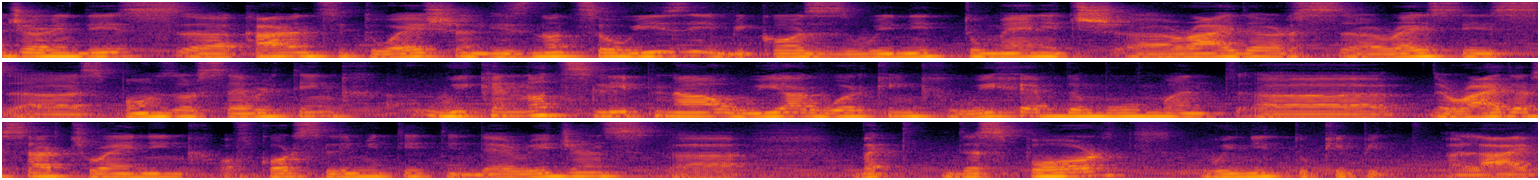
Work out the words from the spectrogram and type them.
Manager in this uh, current situation is not so easy because we need to manage uh, riders, uh, races, uh, sponsors, everything. We cannot sleep now, we are working, we have the movement, uh, the riders are training, of course limited in their regions, uh, but the sport, we need to keep it alive.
